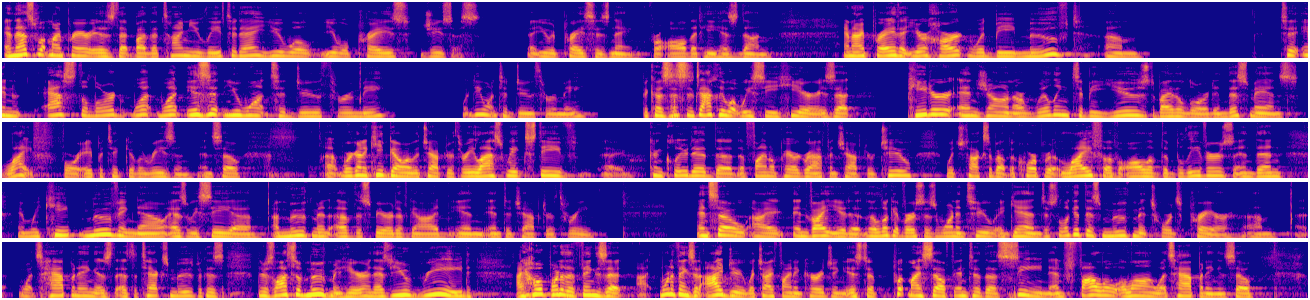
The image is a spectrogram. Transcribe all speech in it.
And that's what my prayer is that by the time you leave today, you will, you will praise Jesus, that you would praise his name for all that he has done. And I pray that your heart would be moved um, to in, ask the Lord, what, what is it you want to do through me? What do you want to do through me? Because this is exactly what we see here is that Peter and John are willing to be used by the Lord in this man's life for a particular reason. And so uh, we're going to keep going with chapter 3. Last week, Steve uh, concluded the, the final paragraph in chapter 2, which talks about the corporate life of all of the believers. And then, and we keep moving now as we see a, a movement of the Spirit of God in, into chapter 3. And so I invite you to look at verses 1 and 2 again. Just look at this movement towards prayer. Um, what's happening as, as the text moves, because there's lots of movement here. And as you read, I hope one of the things that one of the things that I do, which I find encouraging, is to put myself into the scene and follow along what's happening. And so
